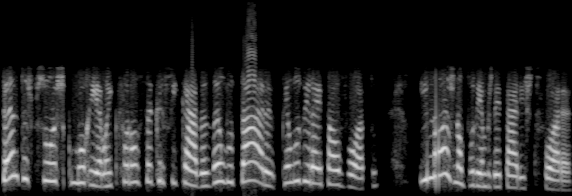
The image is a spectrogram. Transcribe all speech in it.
tantas pessoas que morreram e que foram sacrificadas a lutar pelo direito ao voto, e nós não podemos deitar isto fora.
